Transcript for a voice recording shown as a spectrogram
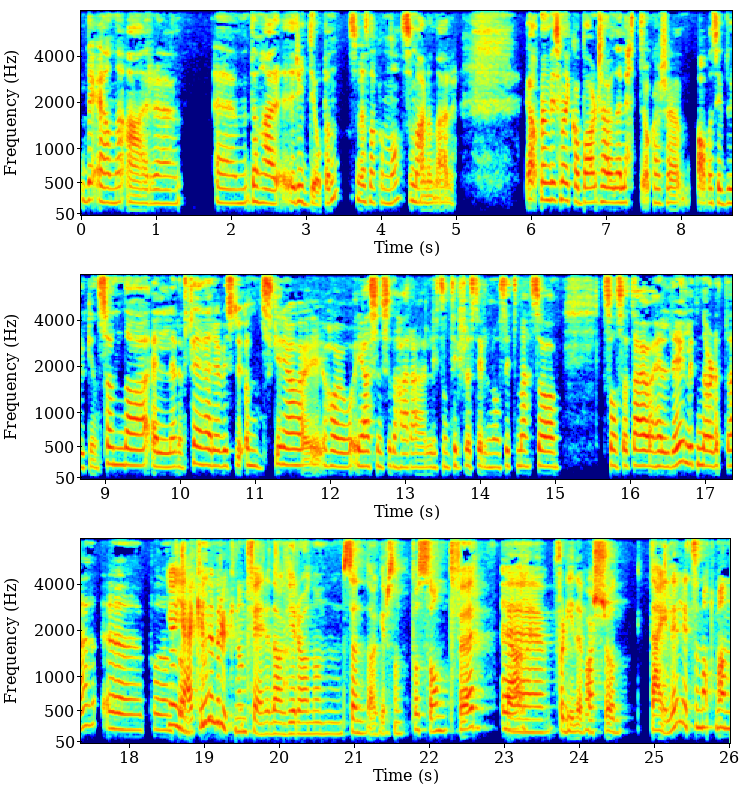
Det ene er eh, den her ryddejobben som vi har snakka om nå, som er den der ja, men hvis man ikke har barn, så er det lettere å kanskje av og til bruke en søndag eller en ferie hvis du ønsker. Jeg, har jo, jeg syns jo det her er litt sånn tilfredsstillende å sitte med, så sånn sett er jeg jo heldig. Litt nerdete. Uh, på den ja, jeg kunne bruke noen feriedager og noen søndager og sånt på sånt før. Ja. Eh, fordi det var så deilig. Litt som at man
